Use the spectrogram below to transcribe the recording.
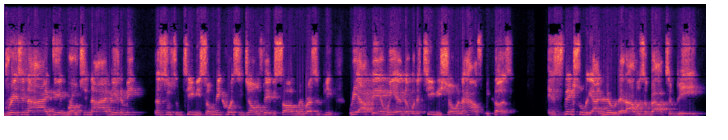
bridging the idea, broaching the idea to me. Let's do some TV. So me, Quincy Jones, David Salzman, recipe, we out there and we end up with a TV show in the house because instinctually I knew that I was about to be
